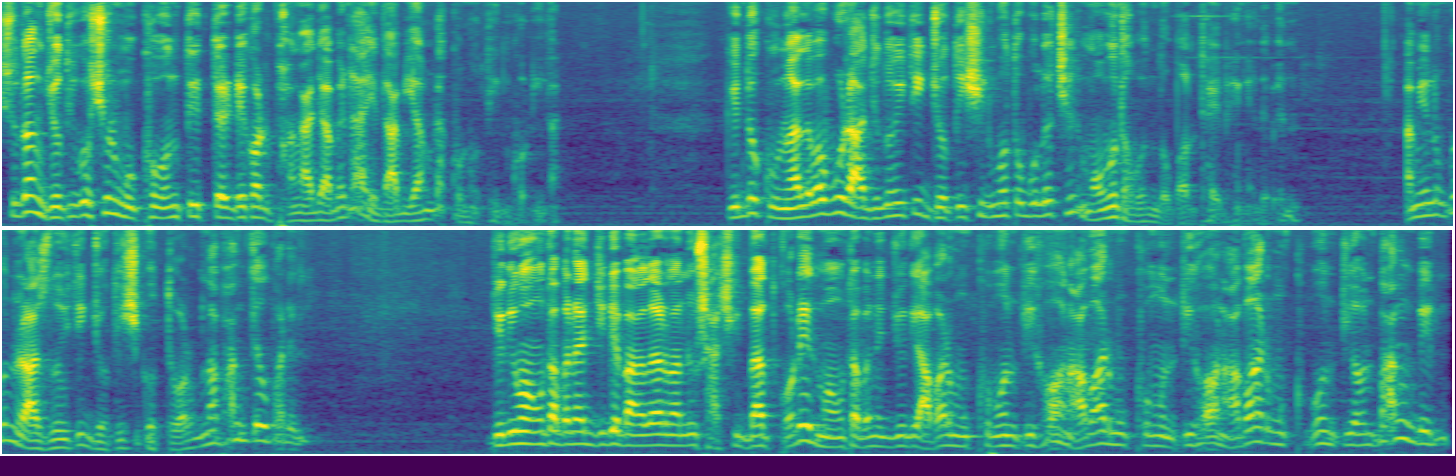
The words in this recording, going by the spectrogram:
সুতরাং জ্যোতি বসুর মুখ্যমন্ত্রিত্বের রেকর্ড ভাঙা যাবে না, এ দাবি আমরা কোনোদিন করি না। কিন্তু কুণালবাবু রাজনৈতিক জ্যোতিষীর মতো বলেছেন, মমতা বন্দ্যোপাধ্যায় ভেঙে দেবেন। আমি এরকম কোনো রাজনৈতিক জ্যোতিষী করতে পারব না, ভাঙতেও পারেন। যদি মমতা ব্যানার্জিকে বাংলার মানুষ আশীর্বাদ করেন মমতা ব্যানার্জি যদি আবার মুখ্যমন্ত্রী হন, আবার মুখ্যমন্ত্রী হন, আবার মুখ্যমন্ত্রী হন, ভাঙবেন।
